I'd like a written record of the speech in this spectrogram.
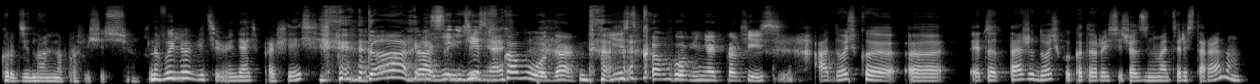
кардинально профессию. Но вы любите менять профессии. Да, да, есть в кого, да. Да. Есть в кого менять профессию. А дочка э, это та же дочка, которая сейчас занимается рестораном?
